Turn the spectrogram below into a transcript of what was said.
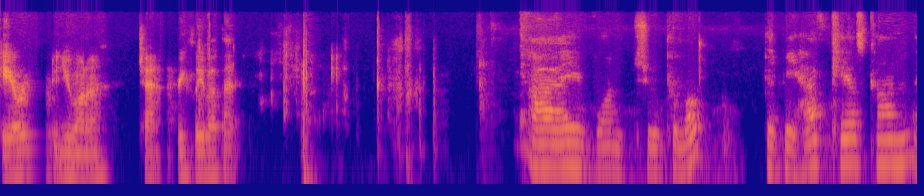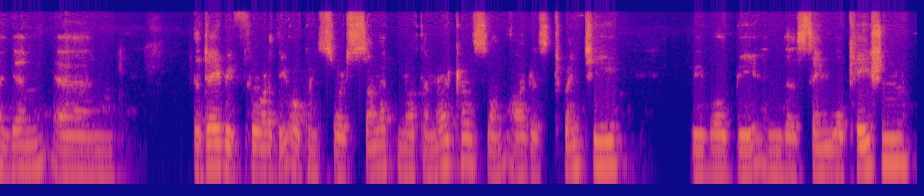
Georg, did you want to chat briefly about that? I want to promote that we have ChaosCon again um, the day before the Open Source Summit North America, so on August 20. We will be in the same location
